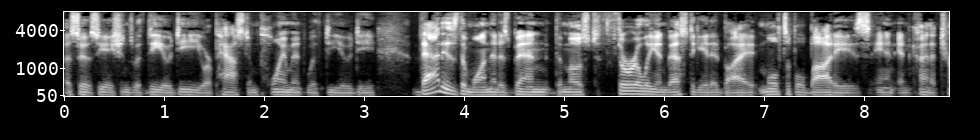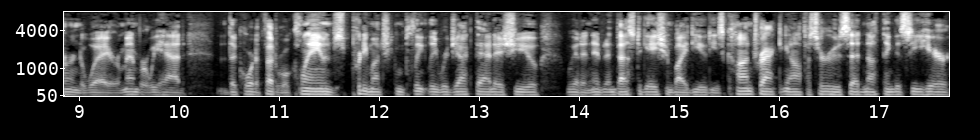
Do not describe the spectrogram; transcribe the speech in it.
associations with DoD or past employment with DoD. That is the one that has been the most thoroughly investigated by multiple bodies and, and kind of turned away. Remember, we had the Court of Federal Claims pretty much completely reject that issue. We had an investigation by DoD's contracting officer who said nothing to see here.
